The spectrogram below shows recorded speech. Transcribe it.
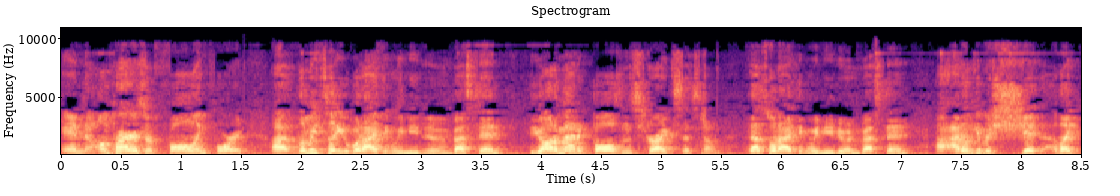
and umpires are falling for it. Uh, let me tell you what I think we need to invest in the automatic balls and strike system. That's what I think we need to invest in. I don't give a shit. Like,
